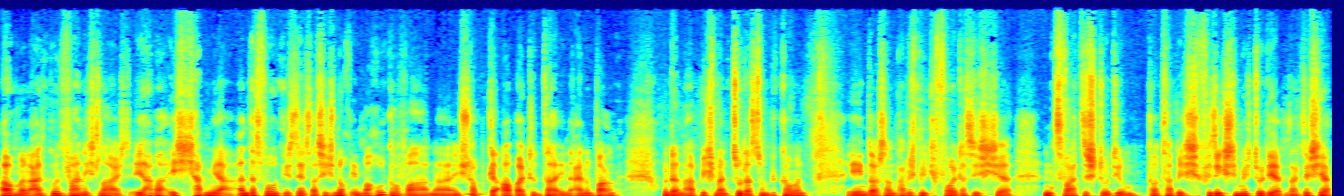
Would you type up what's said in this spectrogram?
Aber mein Ankunft war nicht leicht. Ja, aber ich habe mir anders vorgestellt, dass ich noch in Marokko war. Ne? Ich habe gearbeitet da in einer Bank und dann habe ich meine Zulassung bekommen. In Deutschland habe ich mich gefreut, dass ich äh, ein zweites Studium. Dort habe ich Physikchemie studiert. Und sagte ich, ja,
